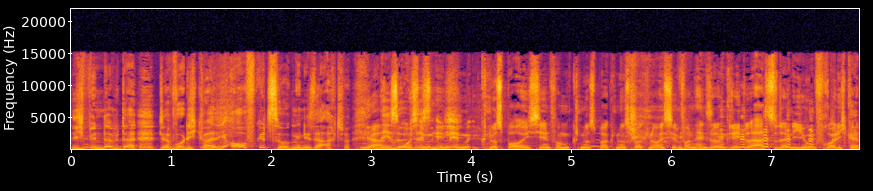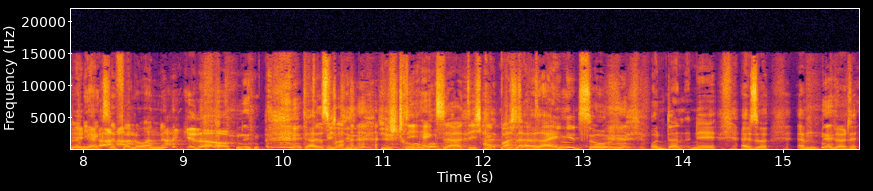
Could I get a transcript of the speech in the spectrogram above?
ich bin da, da, da wurde ich quasi aufgezogen in dieser Achterbahn. Ja. Nee, so und im, im, im Knusperhäuschen vom Knusper, Knusper, Knäuschen von Hänsel und Gretel hast du deine Jungfräulichkeit an die Hexe verloren, ne? Genau. Da hat Das war- die, die die Hexe hat dich mich da geballert. reingezogen und dann, nee, also ähm, Leute,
